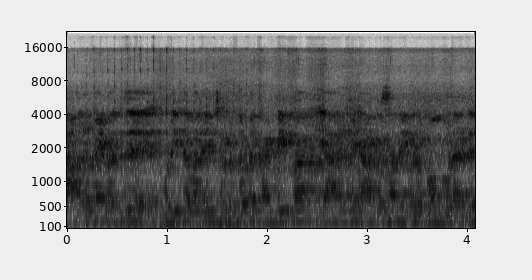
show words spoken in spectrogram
யாருமே வந்து முடிந்தவரைன்னு சொல்றதோட கண்டிப்பாக யாருமே யாகசாலைக்குள்ளே போகக்கூடாது.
